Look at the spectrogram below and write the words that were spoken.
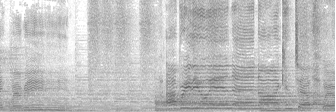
state we're in. I breathe you in and I can tell where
